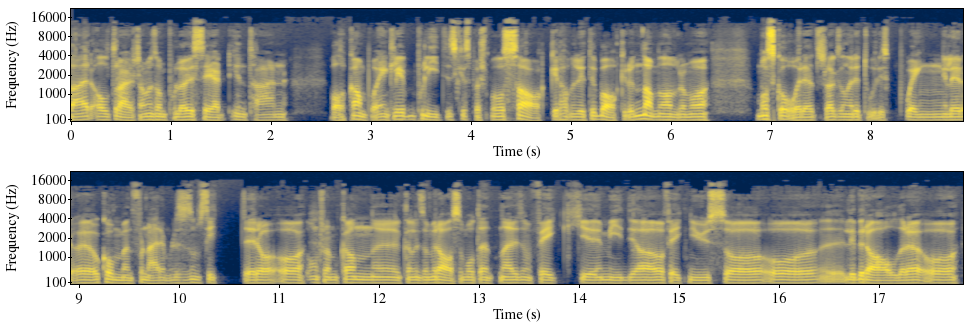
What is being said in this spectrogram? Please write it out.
der alt dreier seg om en sånn polarisert intern valgkamp, og egentlig politiske spørsmål og saker havner litt i bakgrunnen, da, men det handler om å, om å score et slags sånn retorisk poeng eller å komme med en fornærmelse som sitter og, og Donald Trump kan, kan liksom rase mot enten er liksom fake media og fake news og, og liberalere og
